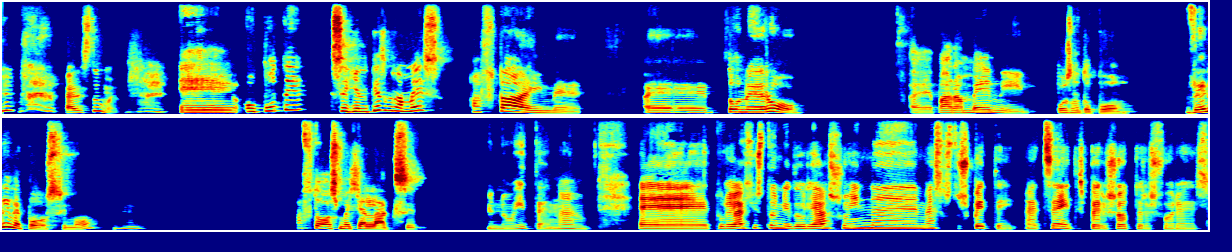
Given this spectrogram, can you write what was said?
ευχαριστούμε. Ε, οπότε, σε γενικές γραμμές, αυτά είναι. Ε, το νερό ε, παραμένει, πώς να το πω, δεν είναι πόσιμο. Αυτό, ας πούμε, έχει αλλάξει. Εννοείται, ναι. Ε, τουλάχιστον η δουλειά σου είναι μέσα στο σπίτι, έτσι, τις περισσότερες φορές.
